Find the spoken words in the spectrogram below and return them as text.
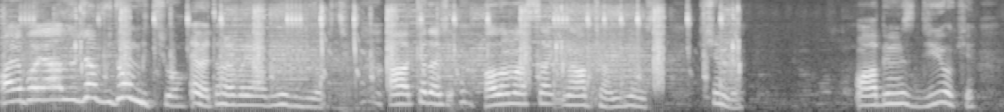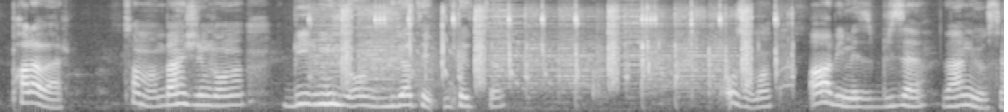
arabayı alacağım videom bitiyor. Evet arabayı alıyor biliyor. Arkadaşlar alamazsak ne yapacağım biliyor musun? Şimdi abimiz diyor ki para ver. Tamam ben şimdi ona 1 milyon lira teklif edeceğim. O zaman abimiz bize vermiyorsa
